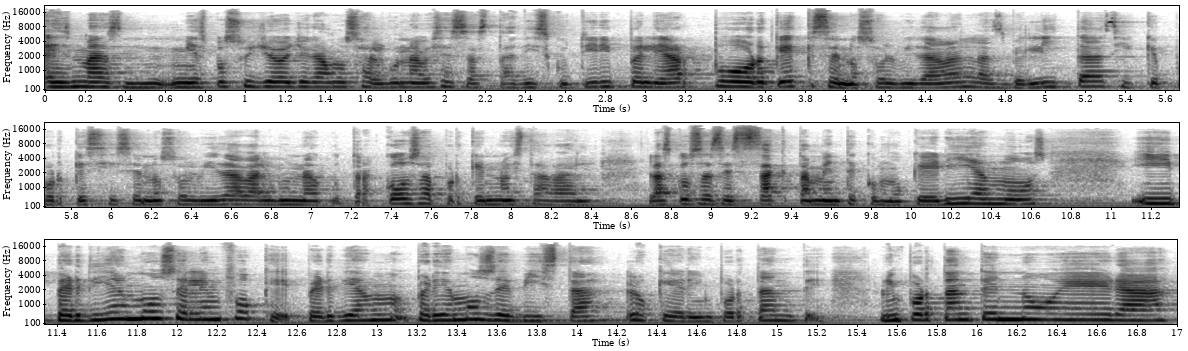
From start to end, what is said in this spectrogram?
Es más, mi esposo y yo llegamos algunas veces hasta discutir y pelear porque se nos olvidaban las velitas y que porque si se nos olvidaba alguna otra cosa, porque no estaban las cosas exactamente como queríamos y perdíamos el enfoque, perdíamos, perdíamos de vista lo que era importante. Lo importante no era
